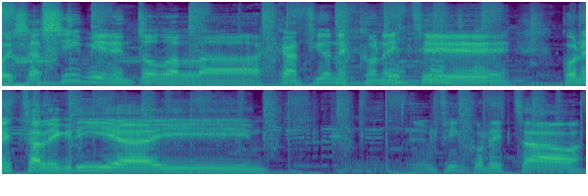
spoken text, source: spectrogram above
Pues así vienen todas las canciones con este, con esta alegría y en fin, con estas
